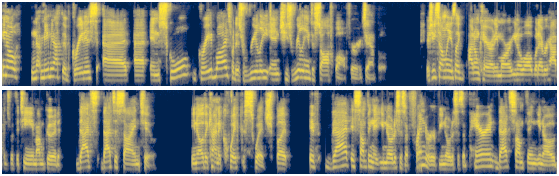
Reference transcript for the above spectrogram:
you know, not, maybe not the greatest at, at in school grade wise, but is really in, she's really into softball, for example. If she suddenly is like, I don't care anymore, you know what, whatever happens with the team, I'm good. That's, that's a sign too. You know, the kind of quick switch. But if that is something that you notice as a friend or if you notice as a parent, that's something, you know,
